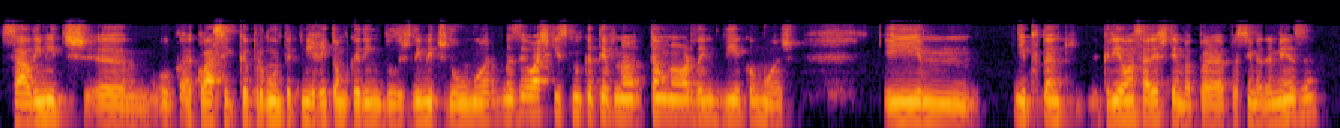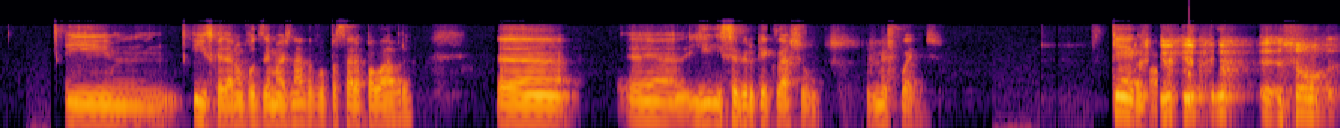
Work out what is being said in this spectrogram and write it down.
se há limites, uh, a clássica pergunta que me irrita um bocadinho dos limites do humor, mas eu acho que isso nunca teve na, tão na ordem de dia como hoje. E, e portanto, queria lançar este tema para, para cima da mesa e, e se calhar não vou dizer mais nada, vou passar a palavra uh, uh, e, e, saber o que é que acham os meus colegas. Quem é que fala? Eu, eu, eu só,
